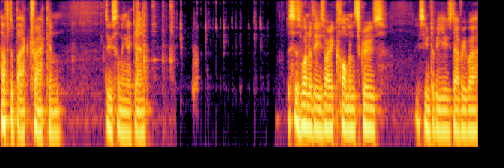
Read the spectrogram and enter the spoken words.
have to backtrack and do something again. This is one of these very common screws. They seem to be used everywhere.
